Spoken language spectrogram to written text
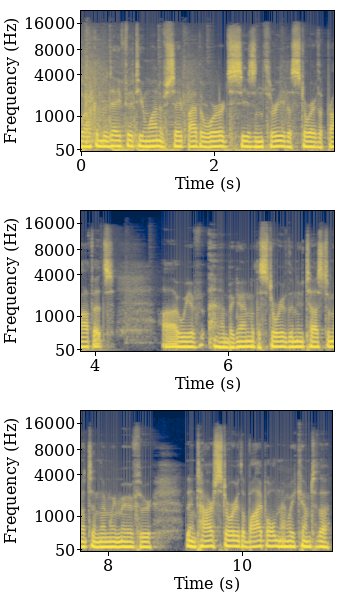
Welcome to day 51 of Shaped by the Word, Season 3, the story of the prophets. Uh, we have uh, begun with the story of the New Testament, and then we move through the entire story of the Bible, and then we come to the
